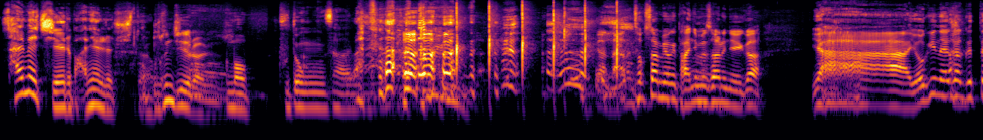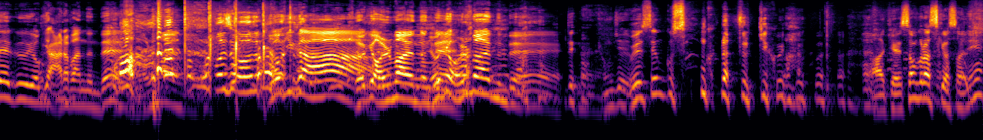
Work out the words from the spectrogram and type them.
삶의 지혜를 많이 알려주시더라고요. 무슨 지혜를 알려? 뭐 부동산. 나는 석삼이 형이 다니면서 하는 얘기가 야 여기 내가 그때 그 여기 알아봤는데 여기가 여기 얼마였는데 여기 얼마였는데 경제 왜 생구 선글라스를 끼고 있는 거야? 아, 걔 선글라스 꼈었니?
